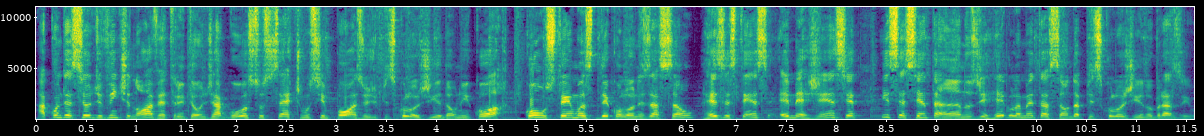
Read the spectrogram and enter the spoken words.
Aconteceu de 29 a 31 de agosto o sétimo Simpósio de Psicologia da Unicor, com os temas Decolonização, Resistência, Emergência e 60 anos de regulamentação da psicologia no Brasil.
